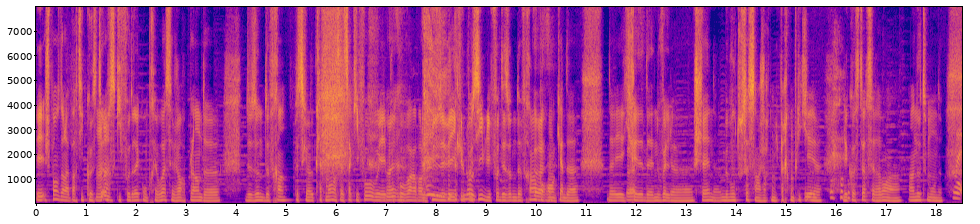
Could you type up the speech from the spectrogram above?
Et je pense dans la partie coaster, Ouais. ce qu'il faudrait qu'on prévoit, c'est genre plein de, de zones de frein. Parce que clairement, c'est ça qu'il faut. Et Ouais. pour pouvoir avoir le plus de véhicules possible, il faut des zones de frein Ouais. pour en cas de, de créer des nouvelles euh, chaînes. Mais bon, tout ça, c'est un jargon hyper compliqué. Mm. Euh, Les coasters, c'est vraiment un, un autre monde. Ouais.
